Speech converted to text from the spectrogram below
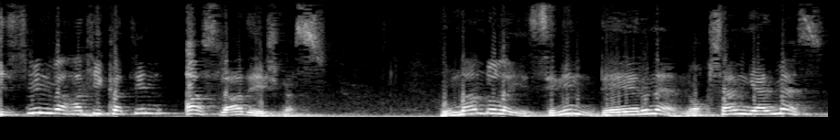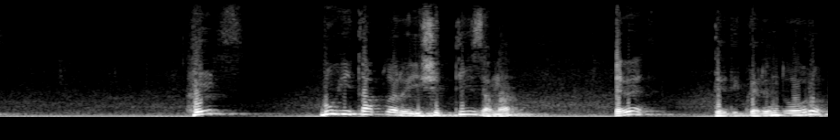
İsmin ve hakikatin asla değişmez. Bundan dolayı senin değerine noksan gelmez. Hırs bu hitapları işittiği zaman evet dediklerin doğru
